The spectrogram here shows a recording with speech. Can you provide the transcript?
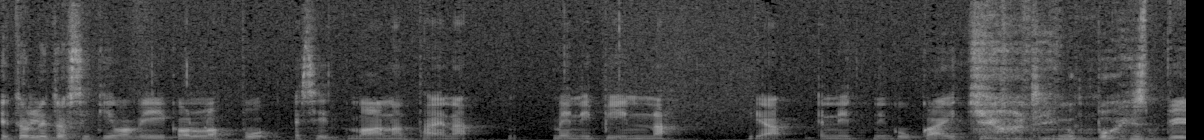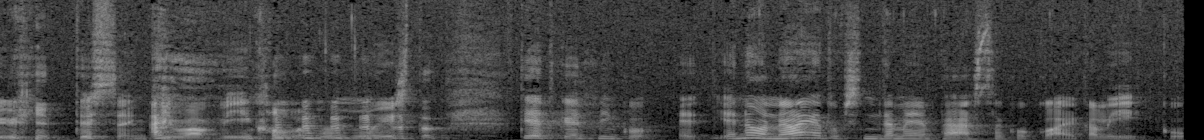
et oli tosi kiva viikonloppu ja sitten maanantaina meni pinna. Ja, ja nyt niin kuin kaikki on niin kuin pois pyyhitty sen kivan viikonlopun muistot. Tiedätkö, että niin kuin, et, ja ne on ne ajatukset, mitä meidän päässä koko aika liikkuu.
